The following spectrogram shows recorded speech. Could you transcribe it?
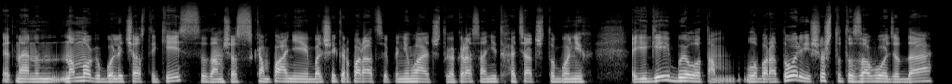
Это, наверное, намного более частый кейс. Там сейчас компании, большие корпорации понимают, что как раз они хотят, чтобы у них эгегей было, там, лаборатории, еще что-то заводят, да,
